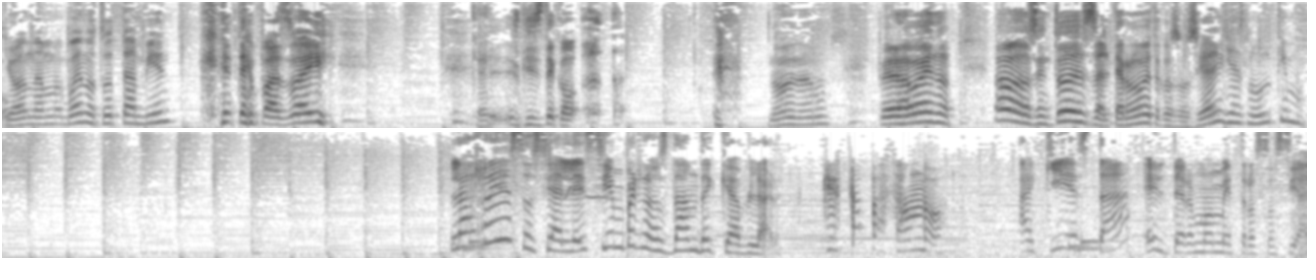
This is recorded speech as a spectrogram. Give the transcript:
Yo nada más. Bueno, tú también. ¿Qué te pasó ahí? ¿Qué? Es que hiciste como... No, nada más. Pero bueno, vámonos entonces al termómetro social, ya es lo último. Las redes sociales siempre nos dan de qué hablar. ¿Qué está pasando? Aquí está el termómetro social.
